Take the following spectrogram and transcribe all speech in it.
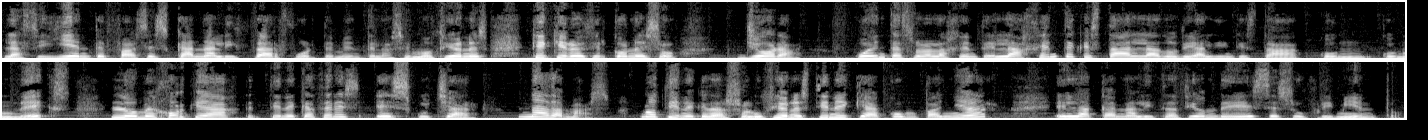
la siguiente fase es canalizar fuertemente las emociones. ¿Qué quiero decir con eso? Llora, cuéntaselo a la gente. La gente que está al lado de alguien que está con, con un ex, lo mejor que tiene que hacer es escuchar, nada más. No tiene que dar soluciones, tiene que acompañar en la canalización de ese sufrimiento,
